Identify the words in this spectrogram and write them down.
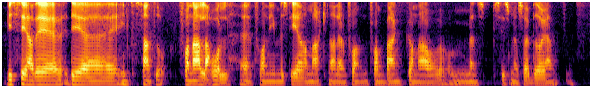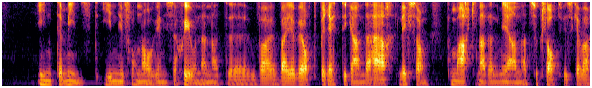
vi ser det, det är intressant från alla håll, eh, från investerarmarknaden, från, från bankerna och, men precis som jag sa i början, inte minst inifrån organisationen. Att, eh, vad, vad är vårt berättigande här liksom, på marknaden mer än att såklart vi ska vara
